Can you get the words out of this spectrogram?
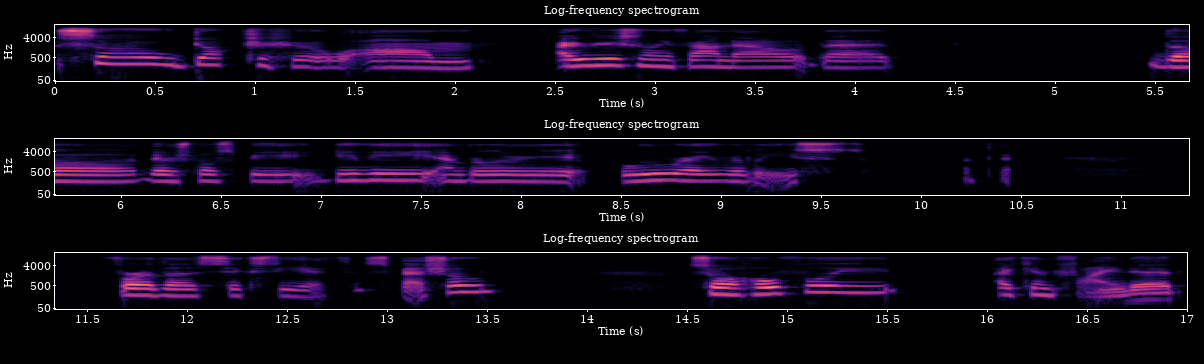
So, Doctor Who, um I recently found out that the there's supposed to be DVD and Blu-ray Blu-ray released for the 60th special. So hopefully I can find it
